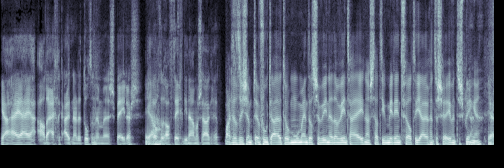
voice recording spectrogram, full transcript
Ja, hij, hij haalde eigenlijk uit naar de Tottenham-spelers. Ja. Ja. eraf tegen Dynamo Zagreb. Maar dat is hem ten voeten uit. Op het moment dat ze winnen, dan wint hij. Dan staat hij midden in het veld te juichen en te schreeuwen en te springen. Ja.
